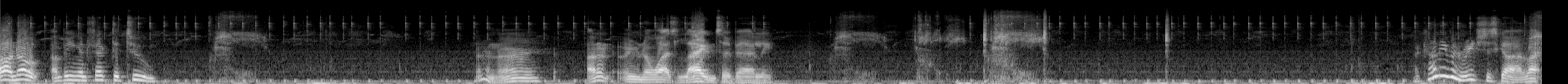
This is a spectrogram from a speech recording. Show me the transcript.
Oh no, I'm being infected too. I don't know. I don't even know why it's lagging so badly. I can't even reach this guy. I'm like...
